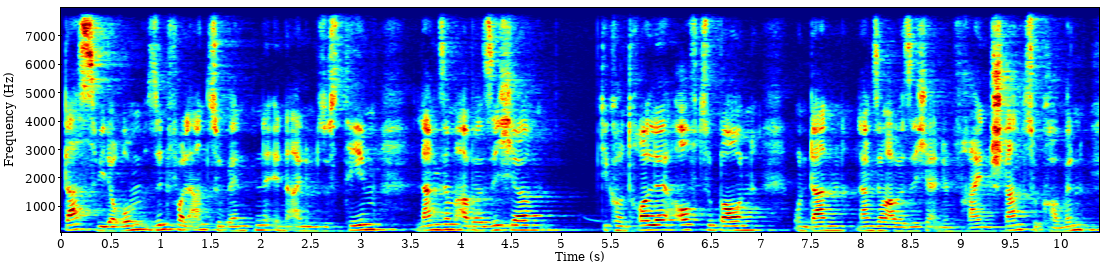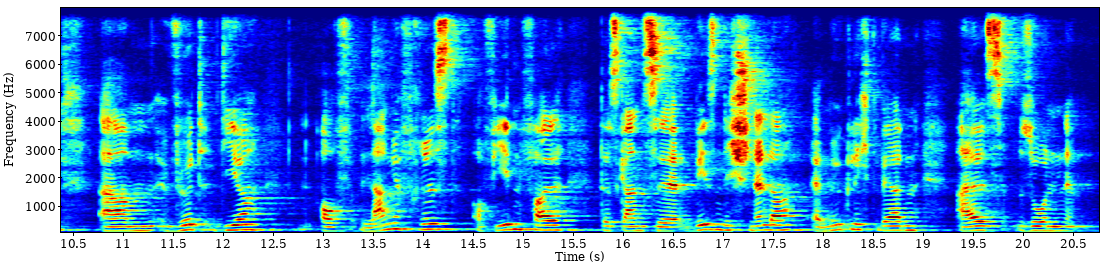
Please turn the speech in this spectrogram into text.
das wiederum sinnvoll anzuwenden in einem System, langsam aber sicher die Kontrolle aufzubauen und dann langsam aber sicher in den freien Stand zu kommen, ähm, wird dir auf lange Frist auf jeden Fall das Ganze wesentlich schneller ermöglicht werden, als so ein,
